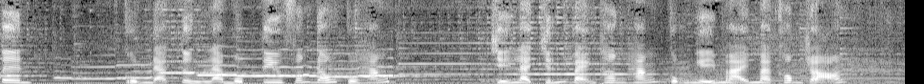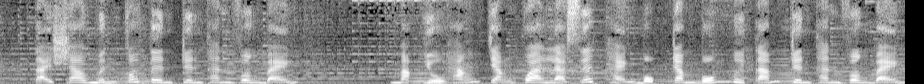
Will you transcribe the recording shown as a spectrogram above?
tên. Cũng đã từng là mục tiêu phấn đấu của hắn. Chỉ là chính bản thân hắn cũng nghĩ mãi mà không rõ. Tại sao mình có tên trên thanh vân bản? Mặc dù hắn chẳng qua là xếp hạng 148 trên thanh vân bản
